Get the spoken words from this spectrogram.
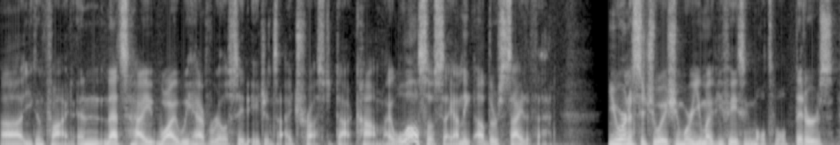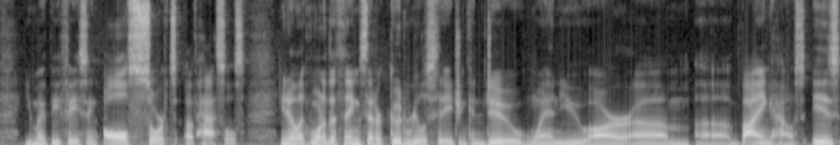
uh, you can find. And that's how, why we have realestateagentsitrust.com. I will also say, on the other side of that, you are in a situation where you might be facing multiple bidders, you might be facing all sorts of hassles. You know, like one of the things that a good real estate agent can do when you are um, uh, buying a house is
